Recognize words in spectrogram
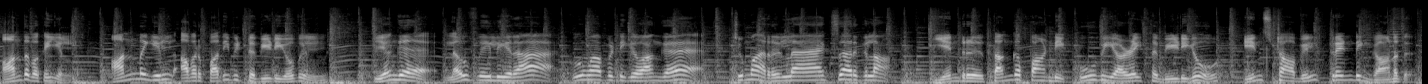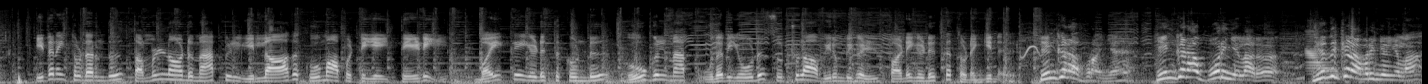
அந்த வகையில் அண்மையில் அவர் பதிவிட்ட வீடியோவில் எங்க லவ் ஃபெயிலியரா கூமாப்பட்டிக்கு வாங்க. சும்மா ரிலாக்ஸா இருக்கலாம் என்று தங்கப்பாண்டி கூவி அழைத்த வீடியோ இன்ஸ்டாவில் ட்ரெண்டிங் ஆனது. இதனைத் தொடர்ந்து தமிழ்நாடு மேப்பில் இல்லாத கூமாப்பட்டியை தேடி பைக்கை எடுத்துக்கொண்டு கூகுள் மேப் உதவியோடு சுற்றுலா விரும்பிகள் படையெடுக்க தொடங்கினர். எங்கடா போறாங்க? எங்கடா போறீங்க எல்லாரும்? எதுக்குடா வரீங்க இவங்க எல்லாம்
